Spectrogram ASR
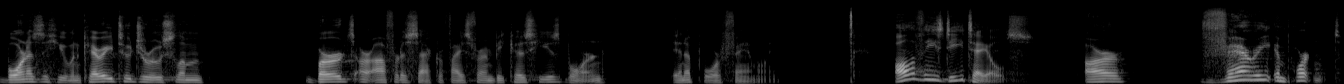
born as a human, carried to Jerusalem. Birds are offered a sacrifice for him because he is born in a poor family. All of these details are very important.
